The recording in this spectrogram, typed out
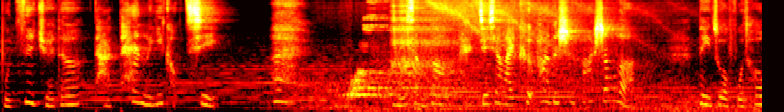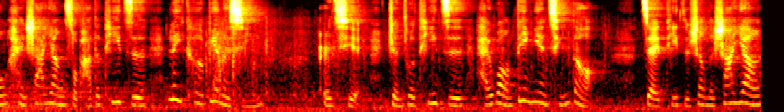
不自觉的，他叹了一口气：“唉，没想到接下来可怕的事发生了。那座福通和沙样所爬的梯子立刻变了形。”而且整座梯子还往地面倾倒，在梯子上的沙样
